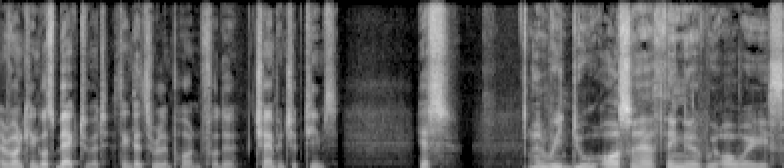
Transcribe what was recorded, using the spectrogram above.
everyone can goes back to it. I think that's really important for the championship teams. Yes, And we do also have thing that we always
